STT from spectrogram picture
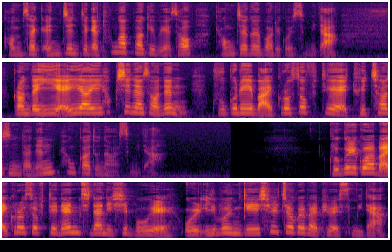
검색 엔진 등에 통합하기 위해서 경쟁을 벌이고 있습니다. 그런데 이 AI 혁신에서는 구글이 마이크로소프트에 뒤처진다는 평가도 나왔습니다. 구글과 마이크로소프트는 지난 25일 올 1분기 실적을 발표했습니다.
